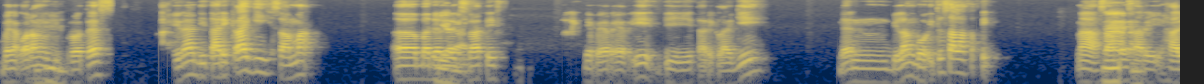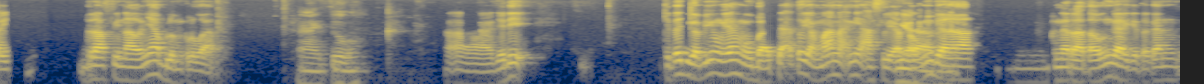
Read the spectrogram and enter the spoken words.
banyak orang hmm. diprotes. Akhirnya ditarik lagi sama uh, badan yeah. legislatif DPR RI ditarik lagi dan bilang bahwa itu salah ketik. Nah, sampai nah. hari hari draft finalnya belum keluar. Nah, itu. Nah, jadi kita juga bingung ya mau baca tuh yang mana ini asli atau ya. enggak, benar atau enggak gitu kan.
